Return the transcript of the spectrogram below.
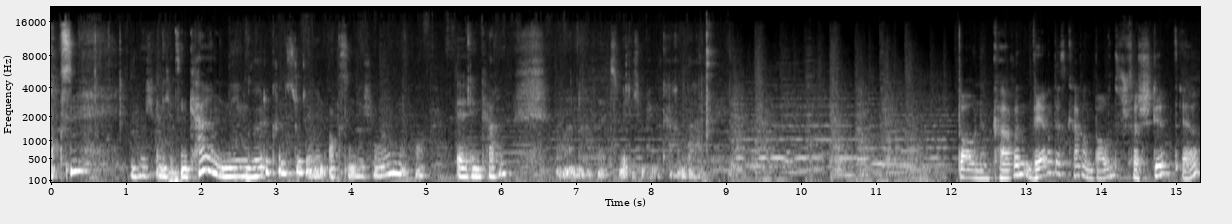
Ochsen. Wenn ich jetzt den Karren nehmen würde, könntest du dir den Ochsen nicht holen. Äh, den Karren. Aber andererseits will ich meinen Bauen einen Karren. Während des Karrenbauens verstirbt er.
